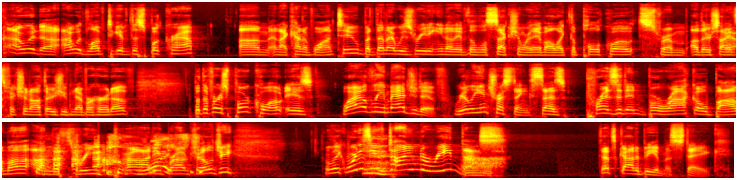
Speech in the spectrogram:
I would uh, I would love to give this book crap. Um, and I kind of want to, but then I was reading, you know, they have the little section where they have all like the pull quotes from other science Yeah. fiction authors you've never heard of. But the first pull quote is wildly imaginative, really interesting, says President Barack Obama on the three Body? Brown trilogy. I'm like, where does he have time to read this? Ah. That's got to be a mistake.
